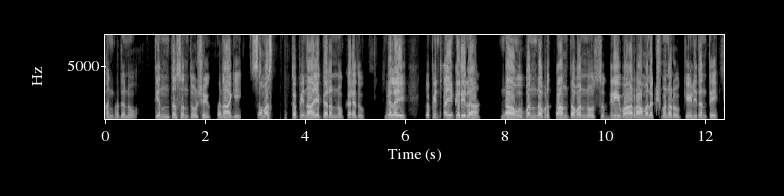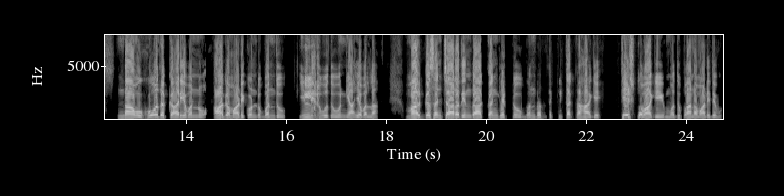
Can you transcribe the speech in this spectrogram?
ಅಂಗದನು ಅತ್ಯಂತ ಸಂತೋಷಯುಕ್ತನಾಗಿ ಸಮಸ್ತ ಕಪಿನಾಯಕರನ್ನು ಕರೆದು, ಎಲೈ ಕಪಿನಾಯಕರಿರ, ನಾವು ಬಂದ ವೃತ್ತಾಂತವನ್ನು ಸುಗ್ರೀವ ರಾಮಲಕ್ಷ್ಮಣರು ಕೇಳಿದಂತೆ ನಾವು ಹೋದ ಕಾರ್ಯವನ್ನು ಆಗ ಮಾಡಿಕೊಂಡು ಬಂದು ಇಲ್ಲಿರುವುದು ನ್ಯಾಯವಲ್ಲ. ಮಾರ್ಗ ಸಂಚಾರದಿಂದ ಕಂಗೆಟ್ಟು ಬಂದದ್ದಕ್ಕೆ ತಕ್ಕ ಹಾಗೆ ಶ್ರೇಷ್ಠವಾಗಿ ಮಧುಪಾನ ಮಾಡಿದೆವು.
